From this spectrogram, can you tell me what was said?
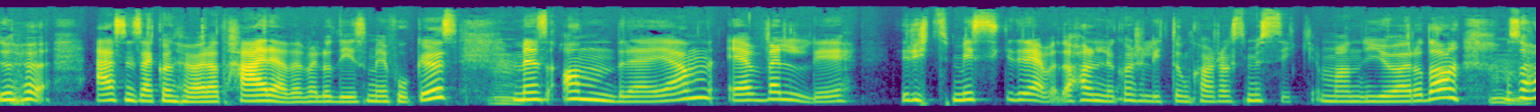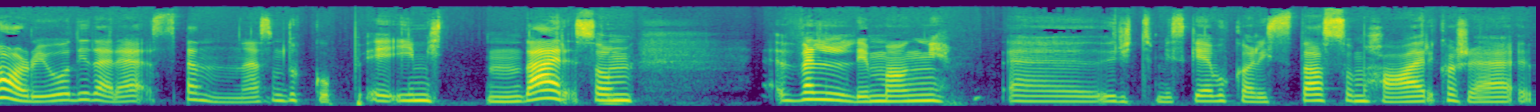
du hø jeg syns jeg kan høre at her er det en melodi som er i fokus. Mens andre igjen er veldig rytmisk drevet. Det handler kanskje litt om hva slags musikk man gjør og da. Og så har du jo de derre spennende som dukker opp i, i midten der, som veldig mange eh, rytmiske vokalister som har kanskje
